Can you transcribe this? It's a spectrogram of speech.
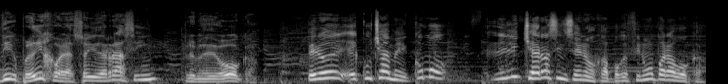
Digo, pero dijo ahora soy de Racing, pero me dio Boca. Pero escúchame, ¿cómo el hincha de Racing se enoja porque firmó para Boca?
